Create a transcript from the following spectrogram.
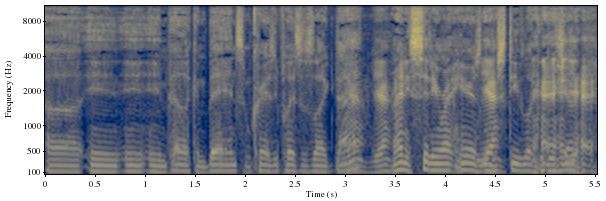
uh, in, in in Pelican Bay and some crazy places like that. Yeah, yeah. Right, he's sitting right here. His Yeah. name's Steve Lucky. Yeah.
